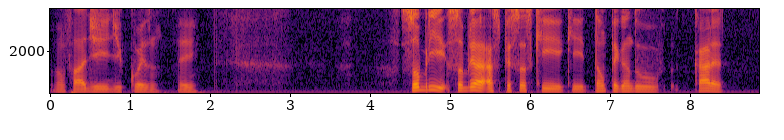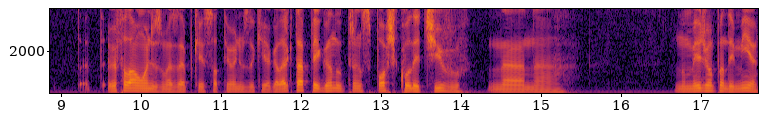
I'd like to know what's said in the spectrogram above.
Vamos falar de, de coisa. Aí. Sobre, sobre as pessoas que estão pegando. Cara, eu ia falar ônibus, mas é porque só tem ônibus aqui. A galera que tá pegando o transporte coletivo na, na no meio de uma pandemia.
